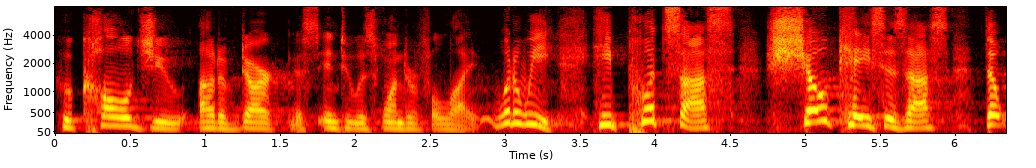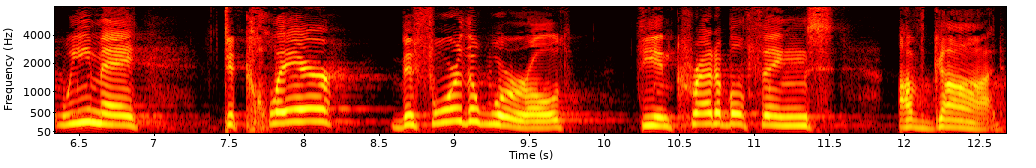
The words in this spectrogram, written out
who called you out of darkness into his wonderful light. What do we? He puts us, showcases us, that we may declare before the world the incredible things of God.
